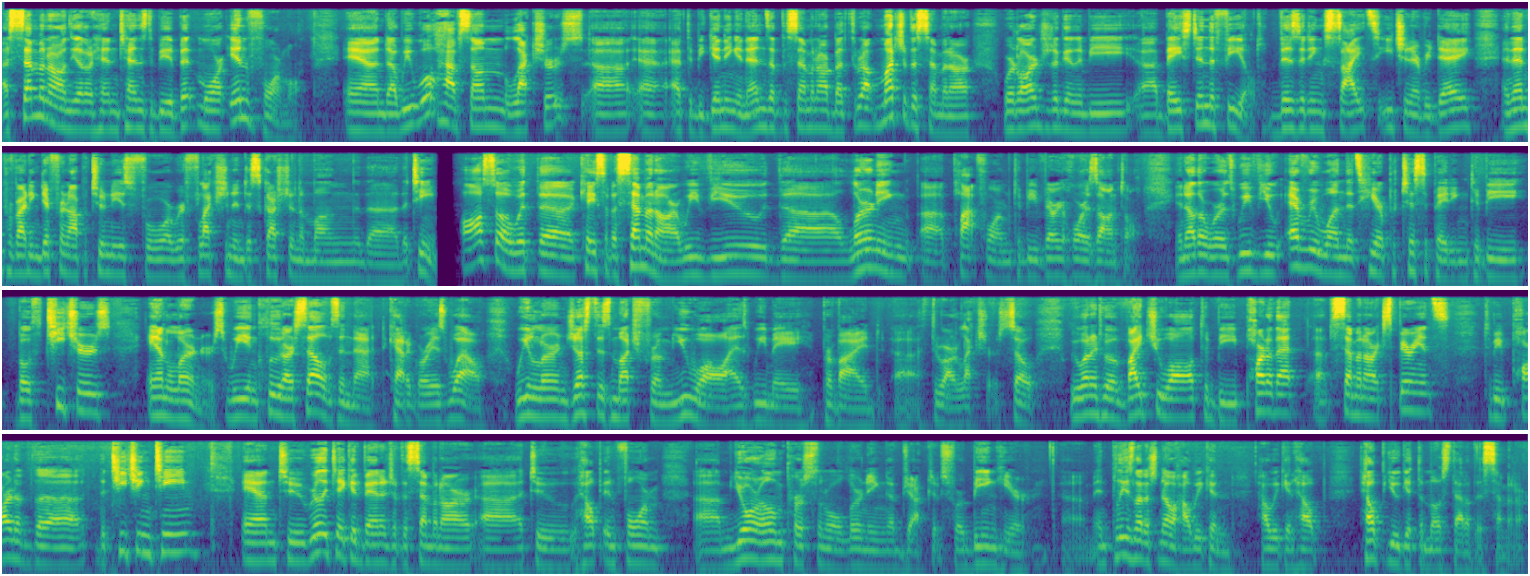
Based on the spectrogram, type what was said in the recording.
A seminar, on the other hand, tends to be a bit more informal. And uh, we will have some lectures uh, at the beginning and ends of the seminar, but throughout much of the seminar, we're largely going to be uh, based in the field, visiting sites each and every day, and then providing different opportunities for reflection and discussion among the, the team. Also, with the case of a seminar, we view the learning uh, platform to be very horizontal. In other words, we view everyone that's here participating to be both teachers and learners. We include ourselves in that category as well. We learn just as much from you all as we may provide uh, through our lectures. So, we wanted to invite you all to be part of that uh, seminar experience, to be part of the, the teaching team and to really take advantage of the seminar uh, to help inform um, your own personal learning objectives for being here. Um, and please let us know how we can how we can help help you get the most out of this seminar.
